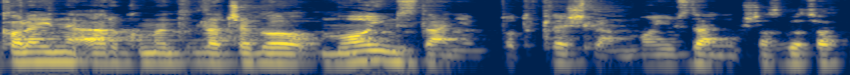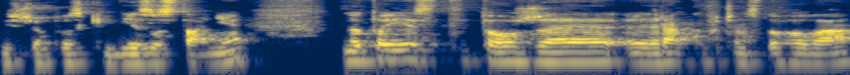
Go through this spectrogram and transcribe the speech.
kolejny argument, dlaczego moim zdaniem, podkreślam, moim zdaniem Śląsk Wrocław mistrzem Polski nie zostanie, no to jest to, że Raków Częstochowa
